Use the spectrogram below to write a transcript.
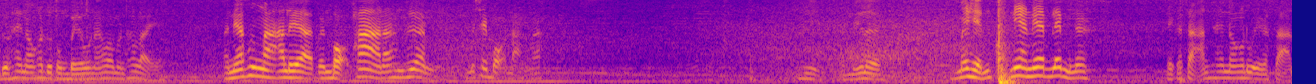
ดูให้น้องเขาดูตรงเบลนะว่ามันเท่าไหร่ อันนี้เพิ่งมาเลยอะเป็นเบาะผ้านะเพื่อนๆไม่ใช่เบาะหนังนะนี่แบบนี้เลย ไม่เห็นเนี่ยเนี่ยเล่มอยู่นะเอกสารให้น้องเขาดูเอกสาร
